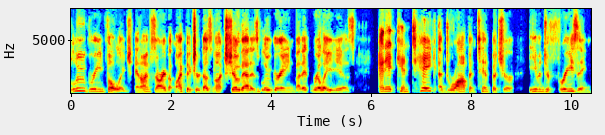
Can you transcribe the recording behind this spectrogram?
blue green foliage. And I'm sorry, but my picture does not show that as blue green, but it really is. And it can take a drop in temperature, even to freezing,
